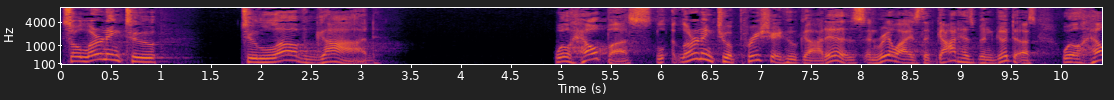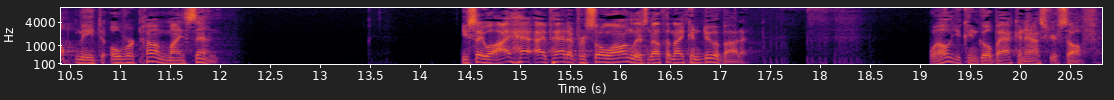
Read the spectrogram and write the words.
So learning to, to love God will help us, learning to appreciate who God is and realize that God has been good to us will help me to overcome my sin. You say, well, I have had it for so long, there's nothing I can do about it. Well, you can go back and ask yourself,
